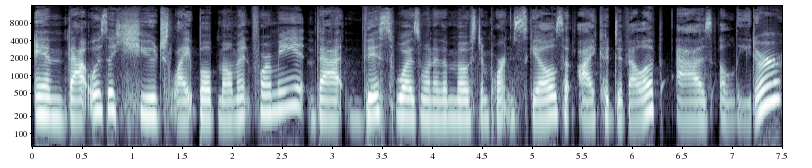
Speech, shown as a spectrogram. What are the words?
And that was a huge light bulb moment for me that this was one of the most important skills that I could develop as a leader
